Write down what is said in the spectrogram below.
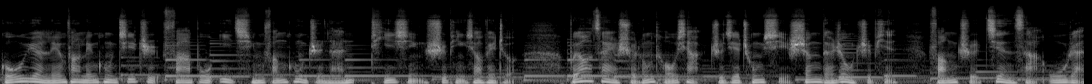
国务院联防联控机制发布疫情防控指南，提醒食品消费者，不要在水龙头下直接冲洗生的肉制品，防止溅洒污染。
